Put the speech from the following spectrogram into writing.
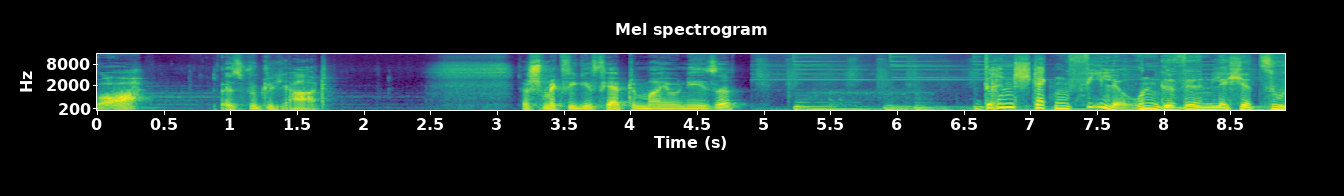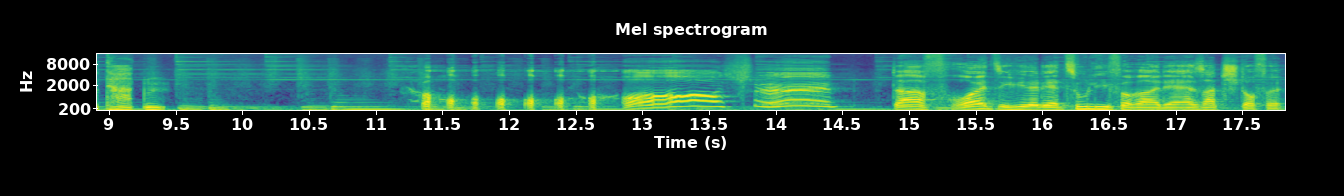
Boah, das ist wirklich hart. Das schmeckt wie gefärbte Mayonnaise. Drin stecken viele ungewöhnliche Zutaten. Oh, schön. Da freut sich wieder der Zulieferer der Ersatzstoffe.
